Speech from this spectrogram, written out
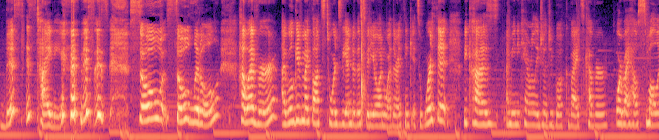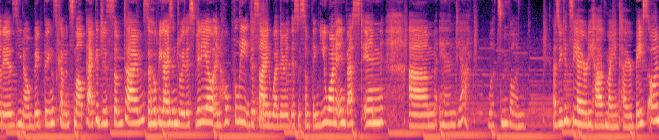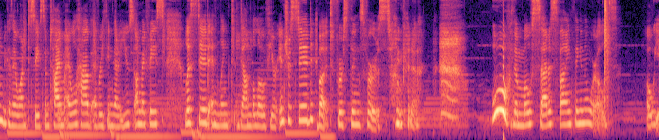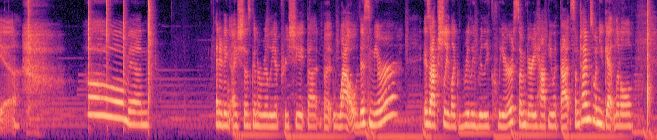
this is tiny. this is so, so little. However, I will give my thoughts towards the end of this video on whether I think it's worth it because, I mean, you can't really judge a book by its cover or by how small it is. You know, big things come in small packages sometimes. So I hope you guys enjoy this video and hopefully decide whether this is something you want to invest in. Um, and yeah, let's move on. As you can see, I already have my entire base on because I wanted to save some time. I will have everything that I used on my face listed and linked down below if you're interested. But first things first, I'm gonna... Ooh, the most satisfying thing in the world. Oh yeah. Oh man. Editing Aysha's gonna really appreciate that, but wow, this mirror is actually like really, really clear, so I'm very happy with that. Sometimes when you get little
